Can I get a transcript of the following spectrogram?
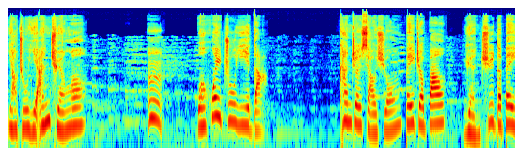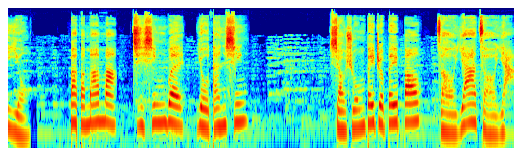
要注意安全哦。嗯，我会注意的。看着小熊背着包远去的背影，爸爸妈妈。既欣慰又担心。小熊背着背包走呀走呀，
